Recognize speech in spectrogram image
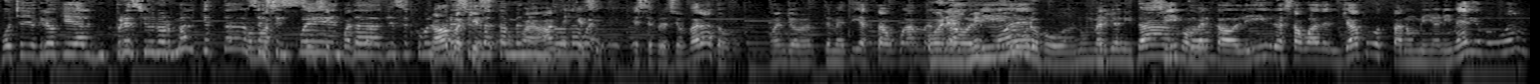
Pucha, yo creo que al precio normal que está, Como a 650, 650. que ese es como el No, pues precio que, que, la están vendiendo es la que sí, ese precio es barato. Bueno, yo te metí a esta weá en O en el Mercado mismo Libre. euro, po, weón, un millón y tanto. Sí, pues Mercado Libre, esa weá del Yapo, está en un millón y medio, pues weón.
